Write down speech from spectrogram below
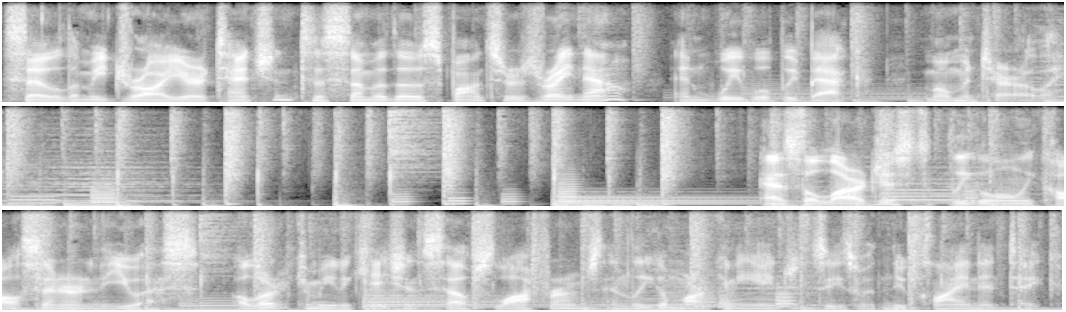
So, let me draw your attention to some of those sponsors right now, and we will be back momentarily. As the largest legal only call center in the U.S., Alert Communications helps law firms and legal marketing agencies with new client intake.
